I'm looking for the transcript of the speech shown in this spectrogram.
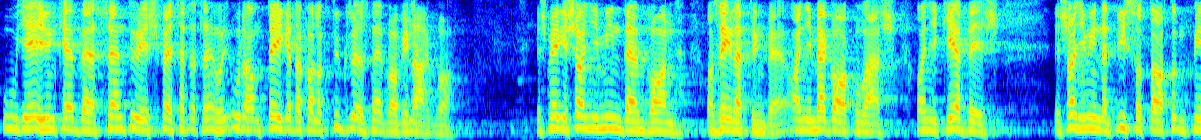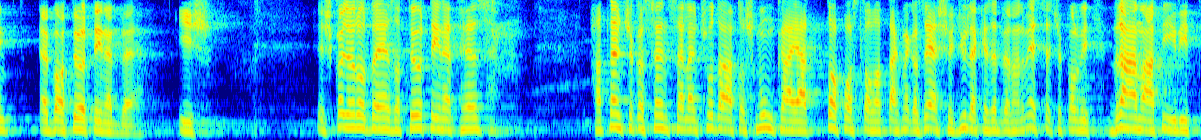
úgy éljünk ebbe szentül és fejthetetlen, hogy Uram, téged akarlak tükrözni ebbe a világba. És mégis annyi minden van az életünkben, annyi megalkuvás, annyi kérdés, és annyi mindent visszatartunk, mint ebbe a történetbe is. És kanyarodva ehhez a történethez, hát nem csak a Szent Szellem csodálatos munkáját tapasztalhatták meg az első gyülekezetben, hanem egyszer csak valami drámát ír itt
